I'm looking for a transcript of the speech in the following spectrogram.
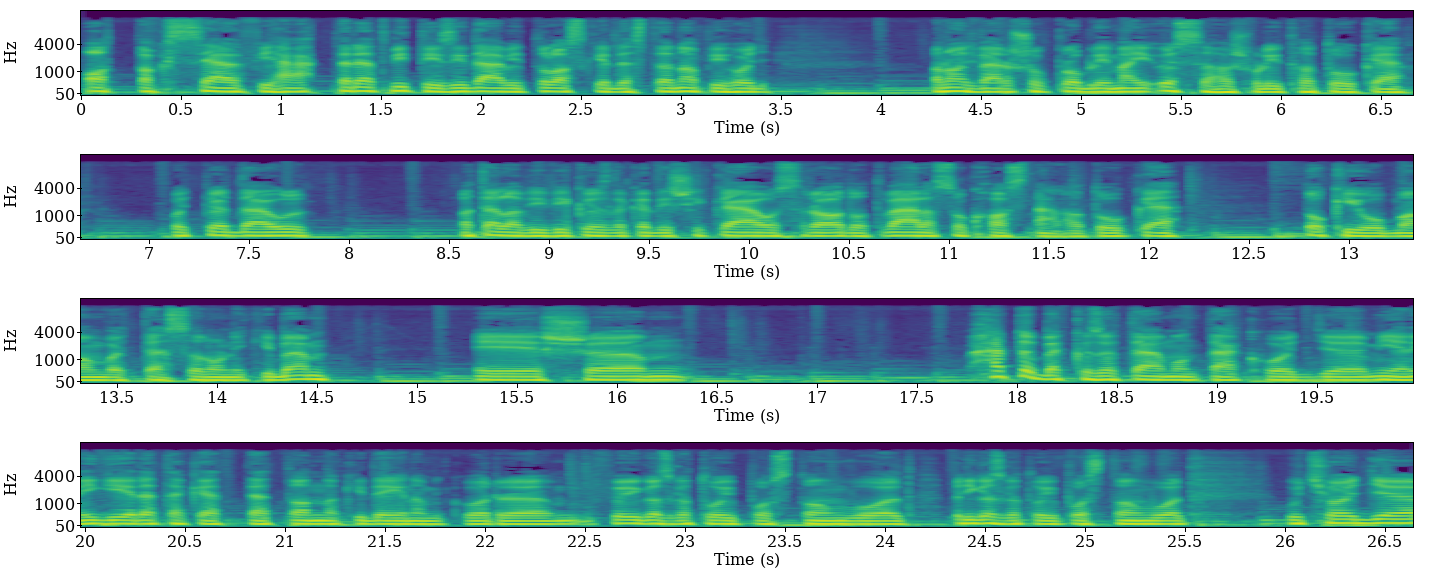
adtak selfie hátteret. Vitézi Dávidtól azt kérdezte a napi, hogy a nagyvárosok problémái összehasonlíthatók-e? Hogy például a Tel Avivi közlekedési káoszra adott válaszok használhatók-e Tokióban vagy Tesszalonikiben? És Hát többek között elmondták, hogy milyen ígéreteket tett annak idején, amikor főigazgatói poszton volt, vagy igazgatói poszton volt. Úgyhogy,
